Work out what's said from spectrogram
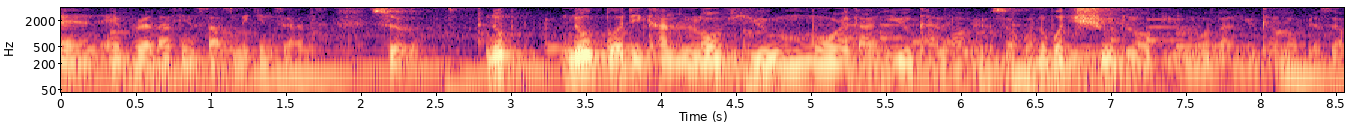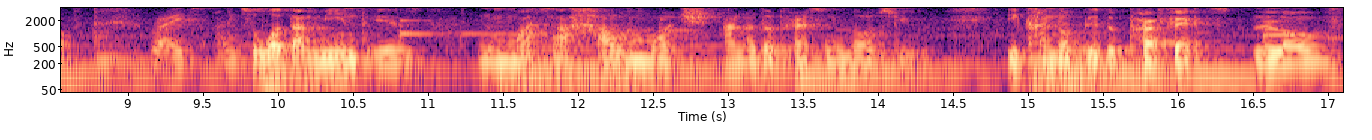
then every other thing starts making sense. So no, nobody can love you more than you can love yourself, or nobody should love you more than you can love yourself, right? And so what that means is no matter how much another person loves you, it cannot be the perfect love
